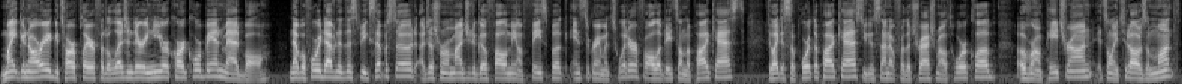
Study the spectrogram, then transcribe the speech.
Mike Gurnari, guitar player for the legendary New York hardcore band Madball. Now, before we dive into this week's episode, I just want to remind you to go follow me on Facebook, Instagram, and Twitter for all updates on the podcast. If you'd like to support the podcast, you can sign up for the Trashmouth Horror Club over on Patreon. It's only $2 a month.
